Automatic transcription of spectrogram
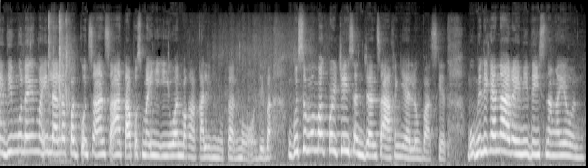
hindi mo na yun mailalapag kung saan saan, tapos maiiwan, makakalimutan mo, di ba? Gusto mo mag-purchase, andyan sa aking yellow basket. Bumili ka na, rainy days na ngayon.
